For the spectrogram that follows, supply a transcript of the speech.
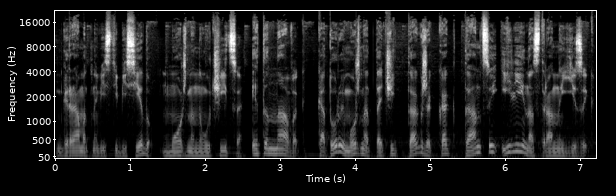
Грамотно вести беседу можно научиться. Это навык, который можно отточить так же, как танцы или иностранный язык.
